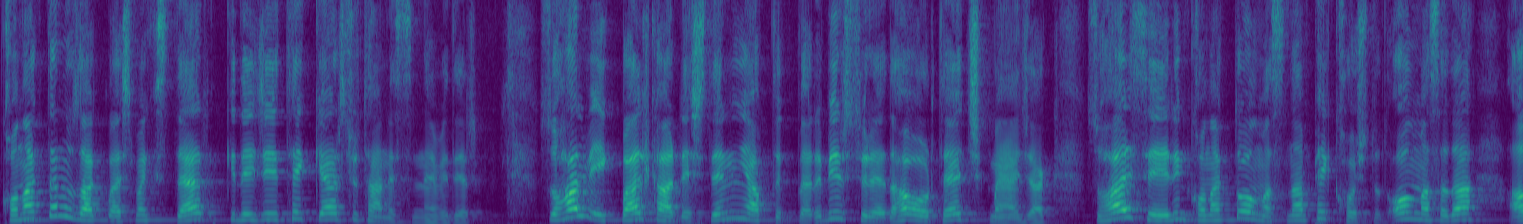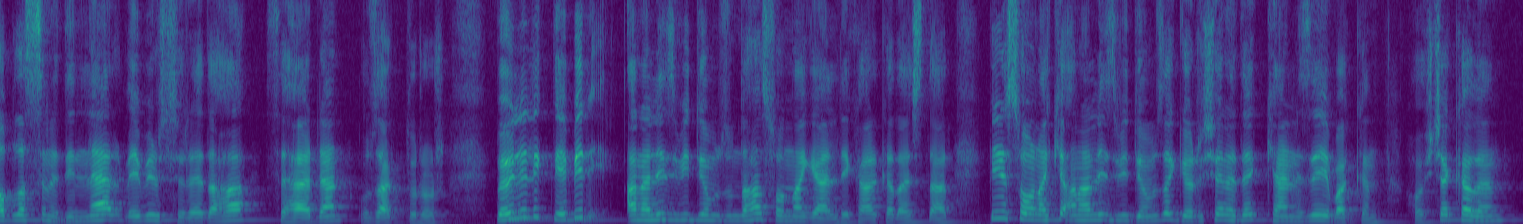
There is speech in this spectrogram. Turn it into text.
Konaktan uzaklaşmak ister, gideceği tek yer süthanesinin evidir. Zuhal ve İkbal kardeşlerinin yaptıkları bir süre daha ortaya çıkmayacak. Zuhal Seher'in konakta olmasından pek hoşnut olmasa da ablasını dinler ve bir süre daha Seher'den uzak durur. Böylelikle bir analiz videomuzun daha sonuna geldik arkadaşlar. Bir sonraki analiz videomuzda görüşene dek kendinize iyi bakın. Hoşçakalın.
